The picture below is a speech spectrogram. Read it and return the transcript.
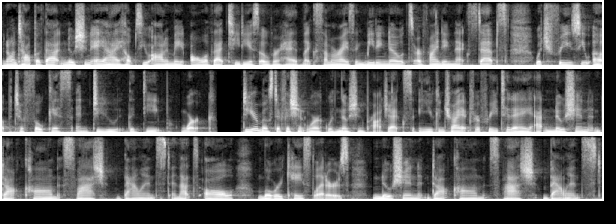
And on top of that, Notion AI helps you automate all of that tedious overhead, like summarizing meeting notes or finding next steps, which frees you up to focus and do the deep work. Do your most efficient work with Notion projects. You can try it for free today at notion.com slash balanced. And that's all lowercase letters, notion.com slash balanced.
